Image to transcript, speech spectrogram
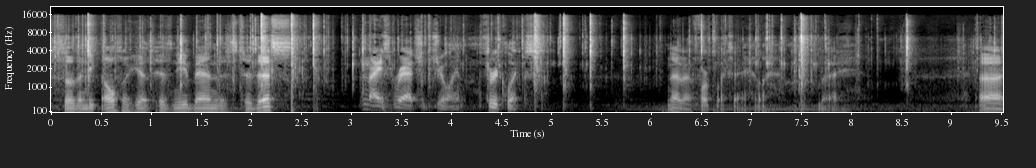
so the knee, also he has his knee bend is to this nice ratchet joint. Three clicks. Not about four clicks actually. Uh,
